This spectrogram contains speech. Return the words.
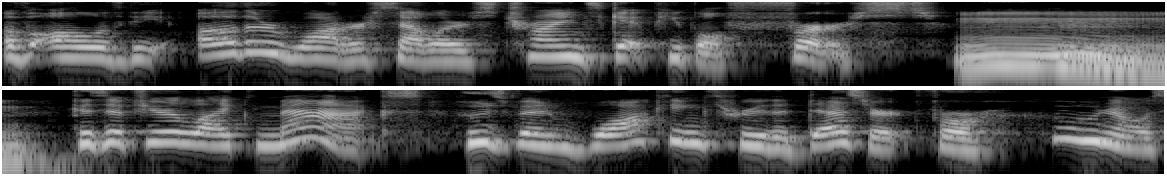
of all of the other water sellers trying to get people first. Mm. Because if you're like Max, who's been walking through the desert for who knows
